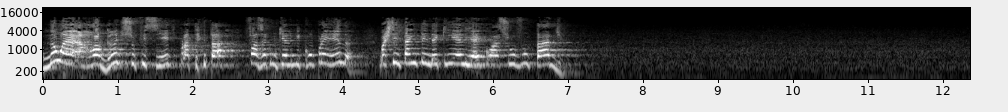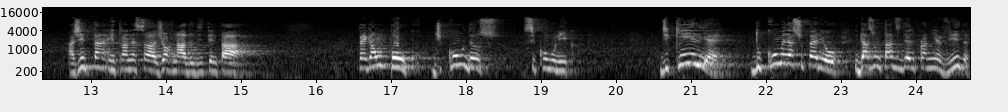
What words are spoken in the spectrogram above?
não é arrogante o suficiente para tentar fazer com que ele me compreenda mas tentar entender quem Ele é e qual é a sua vontade. A gente está entrar nessa jornada de tentar pegar um pouco de como Deus se comunica, de quem Ele é, do como Ele é superior e das vontades dele para a minha vida,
